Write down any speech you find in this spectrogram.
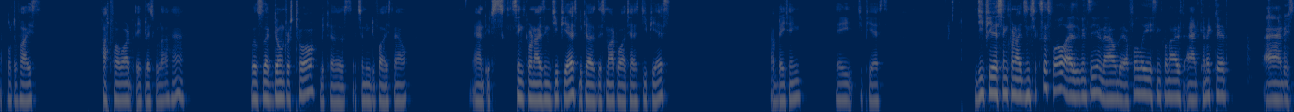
Apple device. Fast forward a place gula. Huh? We'll select don't restore because it's a new device now. And it's synchronizing GPS because the smartwatch has GPS updating a GPS. GPS synchronizing successful as you can see now they are fully synchronized and connected and it's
